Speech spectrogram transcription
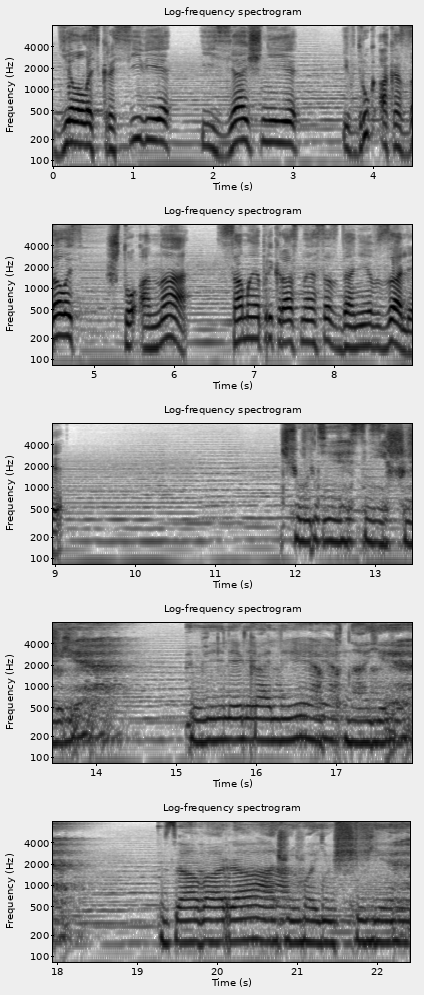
делалось красивее, изящнее, и вдруг оказалось, что она самое прекрасное создание в зале. Чудеснейшее, великолепное, завораживающее,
